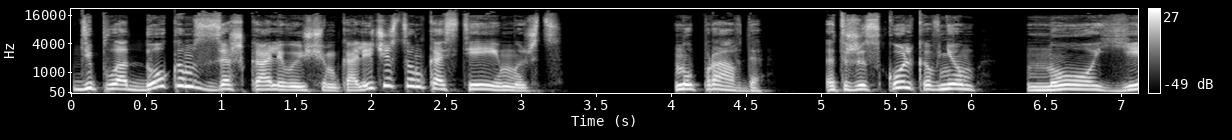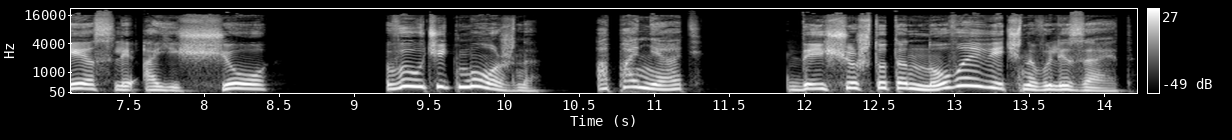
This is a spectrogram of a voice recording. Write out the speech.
диплодоком с зашкаливающим количеством костей и мышц. Ну правда, это же сколько в нем «но», «если», «а еще». Выучить можно, а понять? Да еще что-то новое вечно вылезает.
